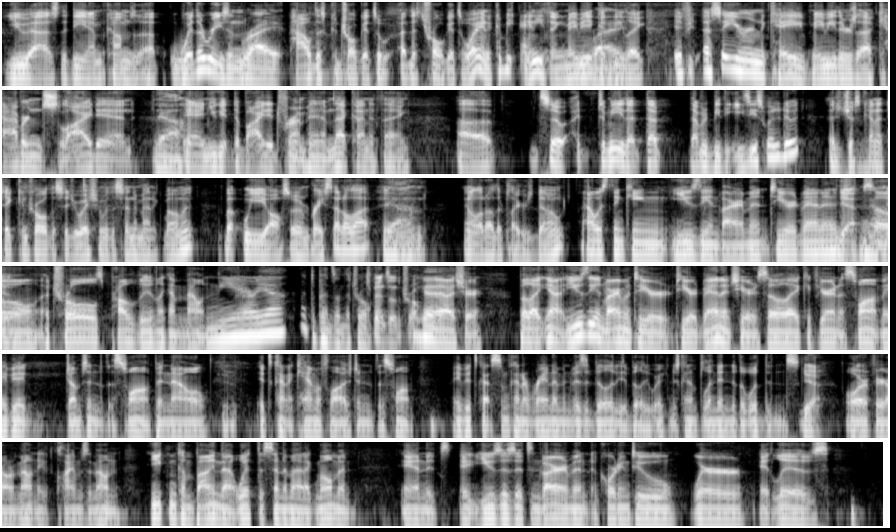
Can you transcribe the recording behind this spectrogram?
you as the DM comes up with a reason, Right. How this control gets uh, this troll gets away, and it could be anything. Maybe it could be like if let's say you're in a cave, maybe there's a cavern slide in, Yeah. and you get divided from him, that kind of thing. Uh, so I, to me, that that that would be the easiest way to do it is just kind of take control of the situation with a cinematic moment. But we also embrace that a lot, Yeah. and and a lot of other players don't. I was thinking use the environment to your advantage. Yeah. So a troll's probably in like a mountainy area. it depends on the troll. Depends on the troll. Yeah, sure. But like, yeah, use the environment to your to your advantage here. So like, if you're in a swamp, maybe it jumps into the swamp, and now it's kind of camouflaged into the swamp. Maybe it's got some kind of random invisibility ability where you can just kind of blend into the woodlands. Yeah. Or if you're on a mountain, it climbs the mountain. You can combine that with the cinematic moment, and it's it uses its environment according to where it lives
